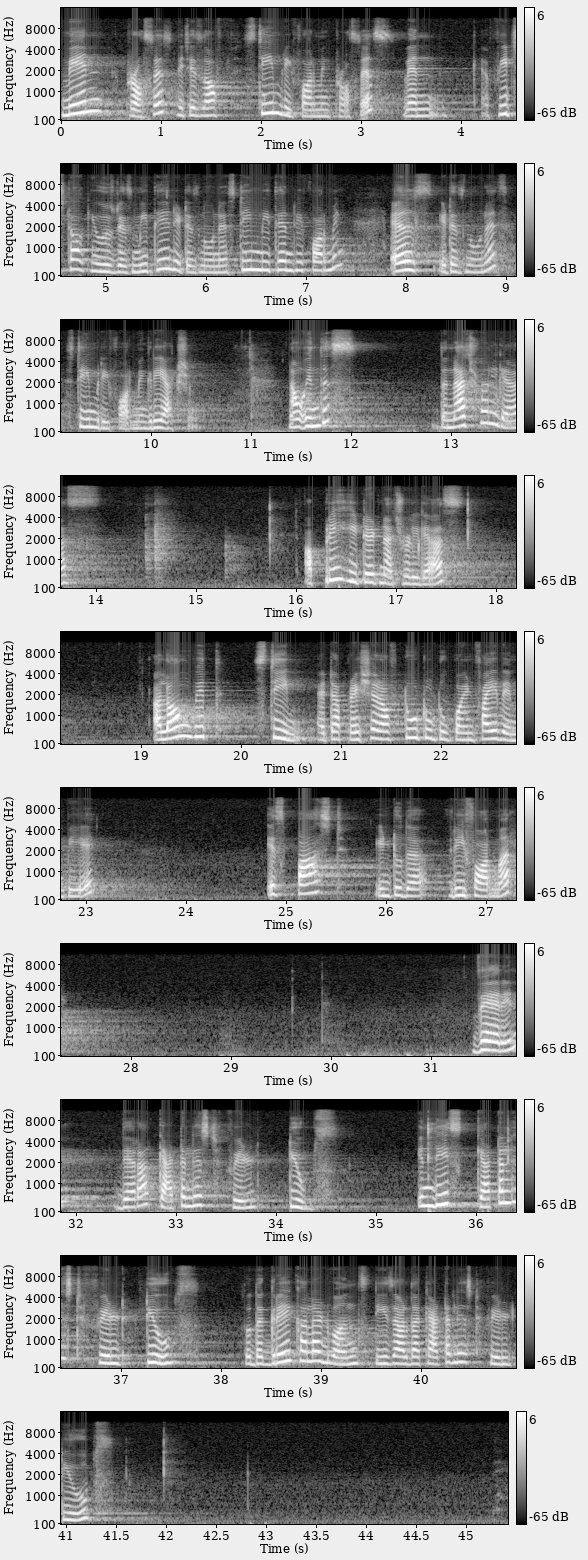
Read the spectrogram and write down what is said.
main process which is of steam reforming process. When feedstock used is methane it is known as steam methane reforming else it is known as steam reforming reaction. Now in this the natural gas a preheated natural gas along with steam at a pressure of 2 to 2.5 MPa is passed into the reformer wherein there are catalyst filled tubes. In these catalyst filled tubes, so the grey colored ones these are the catalyst filled tubes.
